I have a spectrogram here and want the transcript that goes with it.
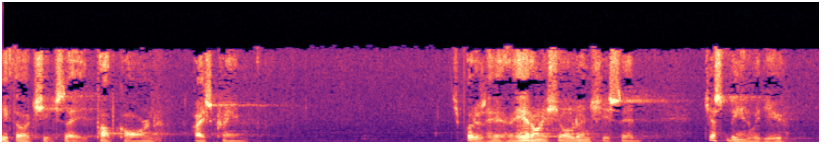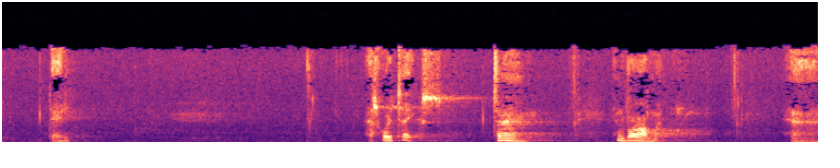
He thought she'd say popcorn or ice cream. She put his head, her head on his shoulder and she said, just being with you, Daddy. That's what it takes. Time, involvement. Uh,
